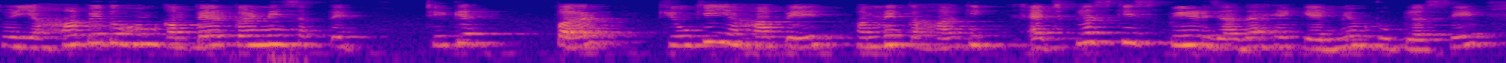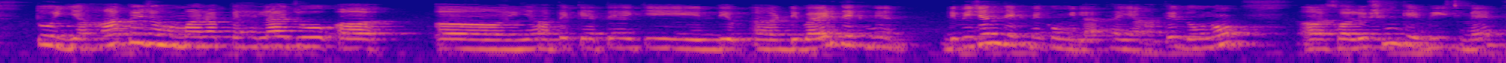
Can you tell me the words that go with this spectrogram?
तो यहाँ पे तो हम कंपेयर कर नहीं सकते, ठीक है? पर क्योंकि यहाँ पे हमने कहा कि H प्लस की स्पीड ज़्यादा है कैडमियम टू प्लस से तो यहाँ पे जो हमारा पहला जो यहाँ पे कहते हैं कि डिवाइड देखने डिवीज़न देखने को मिला था यहाँ पे दोनों सॉल्यूशन के बीच में,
